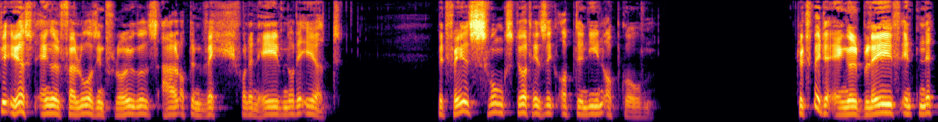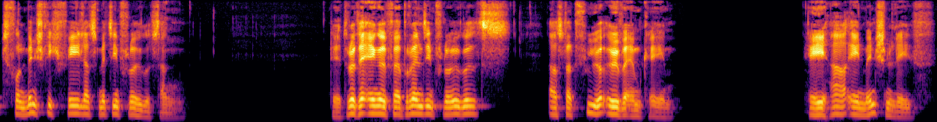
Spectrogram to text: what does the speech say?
De eerst Engel verlor sin Flügels all op den Weg von den Heven oder Erd. Mit veel Zwung stört er sich ob den Nien abgehoben. Der zweite Engel bleef in Nett von menschlich Fehlers mit sin Flügelsang. Der dritte Engel verbrennt sin Flügels, als dat vuur over hem kwam. Hij ha een menschenleef.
